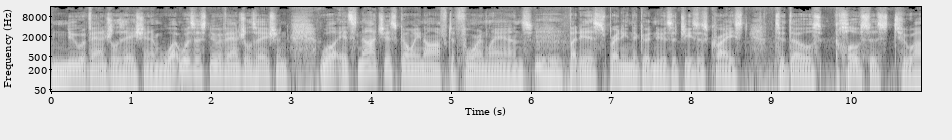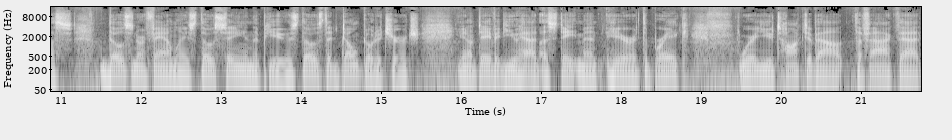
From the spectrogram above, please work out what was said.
new evangelization. And what was this new evangelization? Well, it's not just going off to foreign lands, mm-hmm. but it is spreading the good news of Jesus Christ to those closest to us, those in our families, those sitting in the pews, those that don't go to church. You know, David, you had a statement here at the break where you talked about the fact that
